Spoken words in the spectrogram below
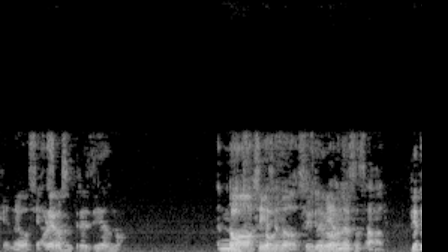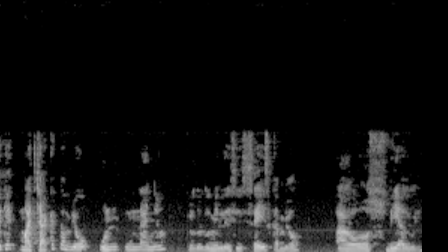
Qué negocio. Ahora hacen tres días, ¿no? No, Dos, sigue dos. siendo dos. Sí, de dos. viernes a sábado. Fíjate que Machaca cambió un, un año, creo que el 2016 cambió a dos días, güey.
